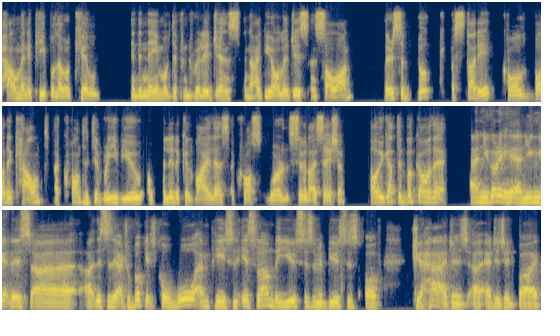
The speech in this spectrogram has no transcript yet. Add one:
how many people that were killed in the name of different religions and ideologies and so on. There's a book, a study called Body Count, a quantitative review of political violence across world civilization. Oh, you got the book over there. And you got it here, and you can get this. Uh, uh, this is the actual book. It's called War and Peace in Islam: The Uses and Abuses of Jihad, and it's uh, edited by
